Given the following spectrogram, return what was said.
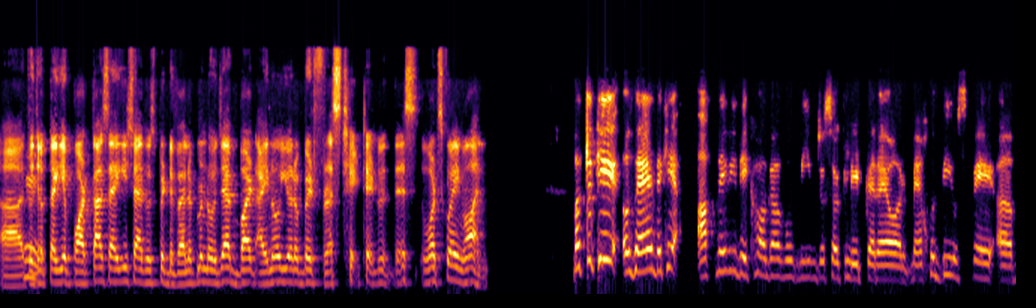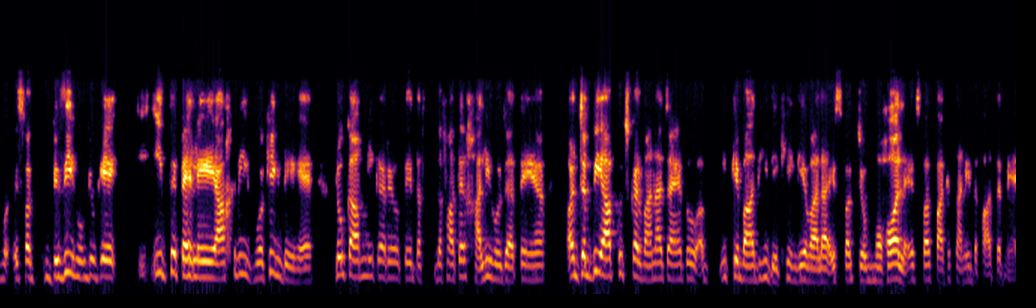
تو جب تک یہ پوڈ کاسٹ آئے گی شاید اس پہ ڈیولپمنٹ ہو جائے but I know you but frustrated with this what's going on مطلب کہ عزیر دیکھیے آپ نے بھی دیکھا ہوگا وہ میم جو سرکولیٹ کر رہا ہے اور میں خود بھی اس میں اس وقت بزی ہوں کیونکہ عید سے پہلے آخری ورکنگ ڈے ہے۔ لوگ کام نہیں کر رہے ہوتے دفاتر خالی ہو جاتے ہیں۔ اور جب بھی آپ کچھ کروانا چاہیں تو اب عید کے بعد ہی دیکھیں گے والا اس وقت جو ماحول ہے اس وقت پاکستانی دفاتر میں ہے۔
